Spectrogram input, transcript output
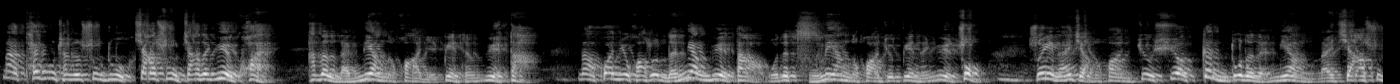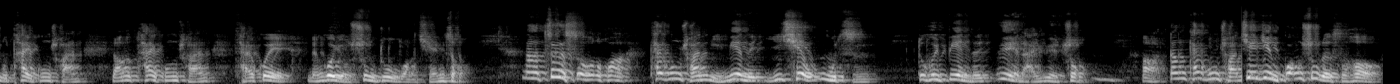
那太空船的速度加速加得越快，它的能量的话也变成越大。那换句话说，能量越大，我的质量的话就变得越重。所以来讲的话，你就需要更多的能量来加速太空船，然后太空船才会能够有速度往前走。那这个时候的话，太空船里面的一切物质都会变得越来越重。啊，当太空船接近光速的时候。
